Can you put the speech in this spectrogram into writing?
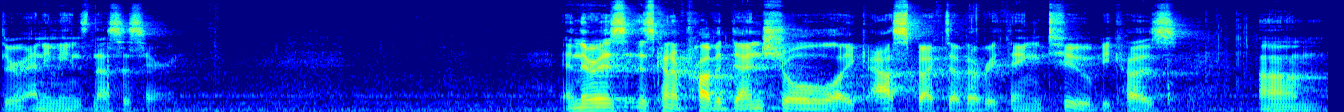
through any means necessary. And there is this kind of providential like aspect of everything too, because um,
